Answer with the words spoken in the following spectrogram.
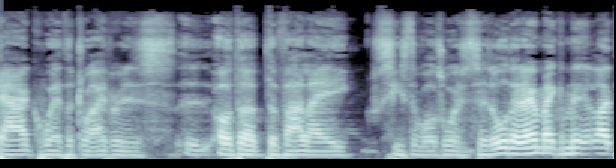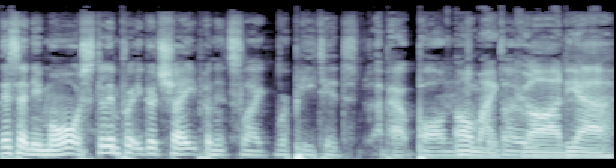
gag where the driver is, uh, or the the valet sees the Rolls Royce and says, "Oh, they don't make them like this anymore. It's still in pretty good shape." And it's like repeated about Bond. Oh my although- god, yeah.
